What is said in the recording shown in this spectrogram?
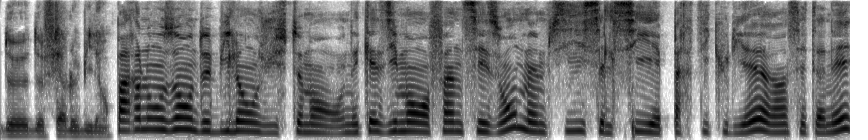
de, faire le bilan. Parlons-en de bilan justement. On est quasiment en fin de saison, même si celle-ci est particulière hein, cette année.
